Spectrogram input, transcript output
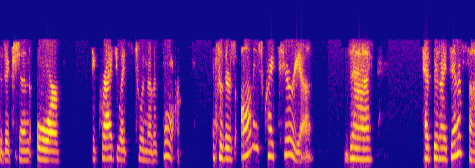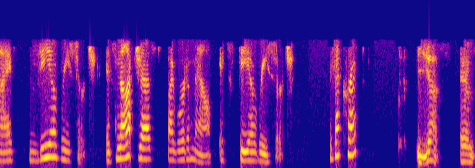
addiction or it graduates to another form. And so there's all these criteria that have been identified via research. It's not just by word of mouth, it's via research. Is that correct? Yes. And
